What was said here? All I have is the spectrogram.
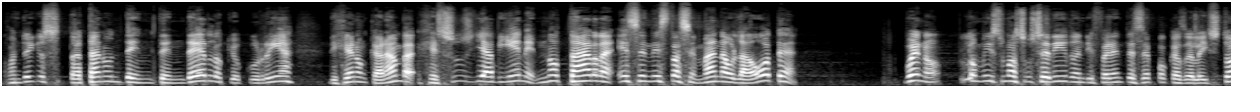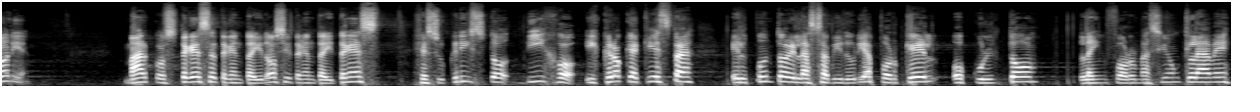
Cuando ellos trataron de entender lo que ocurría, dijeron, caramba, Jesús ya viene, no tarda, es en esta semana o la otra. Bueno, lo mismo ha sucedido en diferentes épocas de la historia. Marcos 13, 32 y 33, Jesucristo dijo, y creo que aquí está el punto de la sabiduría, porque Él ocultó la información clave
